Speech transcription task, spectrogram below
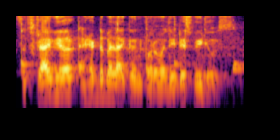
Subscribe here and hit the bell icon for our latest videos.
